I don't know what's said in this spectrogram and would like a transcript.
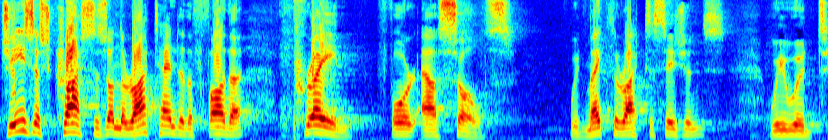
Jesus Christ is on the right hand of the Father praying for our souls. We'd make the right decisions. We would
